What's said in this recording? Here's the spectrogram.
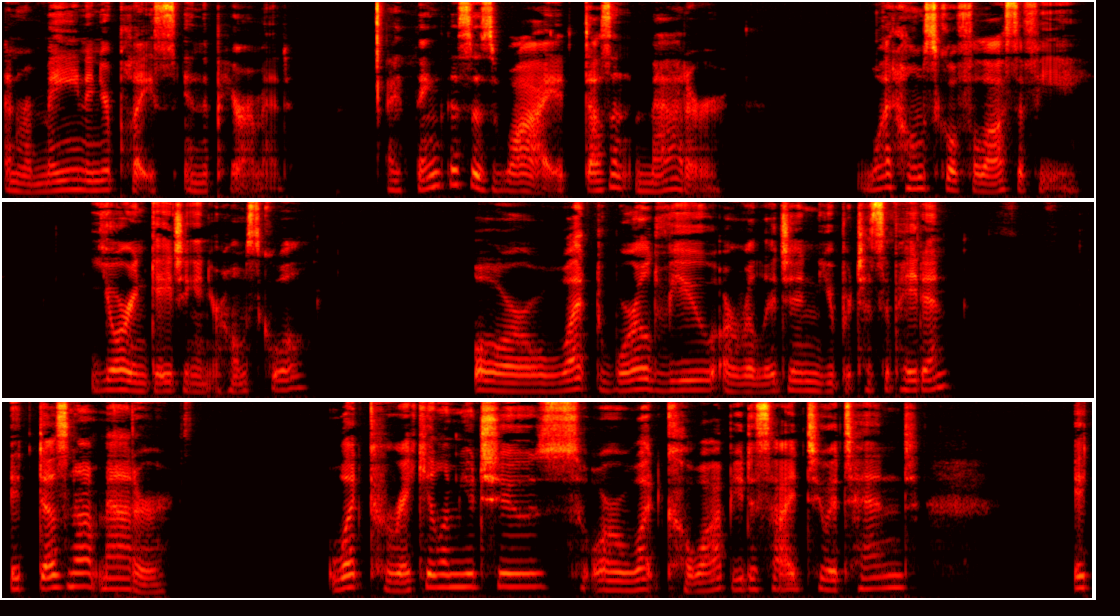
and remain in your place in the pyramid. I think this is why it doesn't matter what homeschool philosophy you're engaging in your homeschool or what worldview or religion you participate in. It does not matter what curriculum you choose or what co op you decide to attend. It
